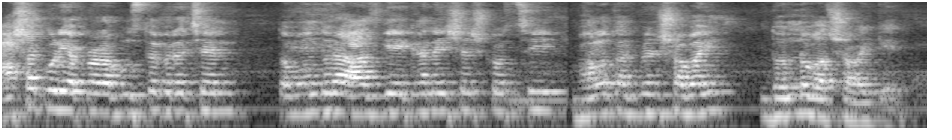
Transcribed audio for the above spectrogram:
আশা করি আপনারা বুঝতে পেরেছেন। তো বন্ধুরা, আজকে এখানেই শেষ করছি। ভালো থাকবেন সবাই। ধন্যবাদ সবাইকে।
